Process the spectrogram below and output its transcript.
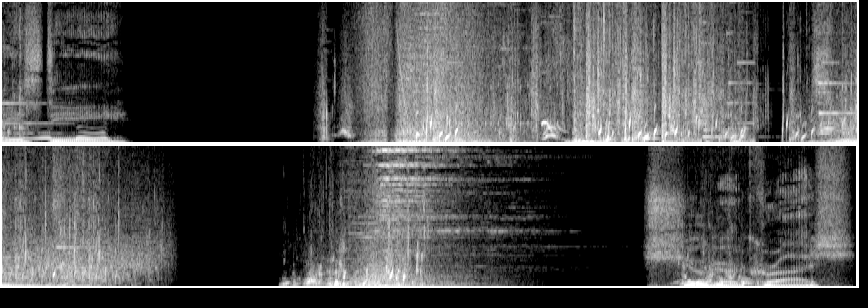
Tasty. Sugar Crush.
